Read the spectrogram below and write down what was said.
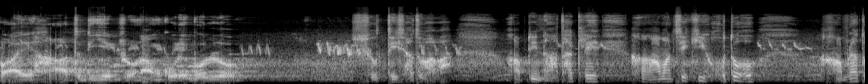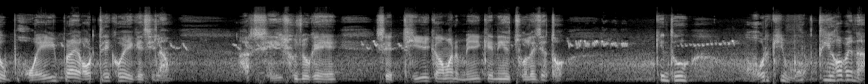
পায়ে হাত দিয়ে প্রণাম করে বলল সত্যি সাধু বাবা, আপনি না থাকলে আমার যে কি হতো, আমরা তো ভয়েই প্রায় অর্ধেক হয়ে গেছিলাম। আর সেই সুযোগে সে ঠিক আমার মেয়েকে নিয়ে চলে যেত। কিন্তু ওর কি মুক্তি হবে না?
